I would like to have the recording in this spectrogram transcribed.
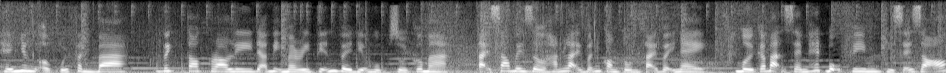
thế nhưng ở cuối phần 3, Victor Crowley đã bị Mary tiễn về địa ngục rồi cơ mà, tại sao bây giờ hắn lại vẫn còn tồn tại vậy nè, mời các bạn xem hết bộ phim thì sẽ rõ.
